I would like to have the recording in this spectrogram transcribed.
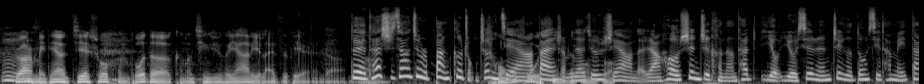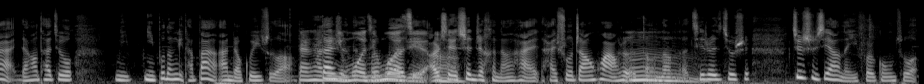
嗯主要是每天要接收很多的可能情绪和压力来自别人的。对啊他实际上就是办各种证件啊办什么的，就是这样的。然后甚至可能他有有些人这个东西他没带，然后他就你你不能给他办，按照规则，但是他但是磨叽磨磨叽而且嗯甚至可能还还说脏话或者等等的。嗯其实就是就是这样的一份工作。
